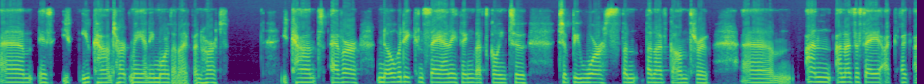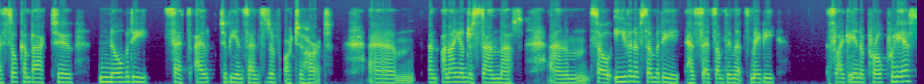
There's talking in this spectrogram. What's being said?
um, is you you can't hurt me any more than I've been hurt. You can't ever. Nobody can say anything that's going to to be worse than than I've gone through. Um, and and as I say, I, I, I still come back to nobody sets out to be insensitive or to hurt. Um, and, and I understand that. Um, so even if somebody has said something that's maybe slightly inappropriate,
